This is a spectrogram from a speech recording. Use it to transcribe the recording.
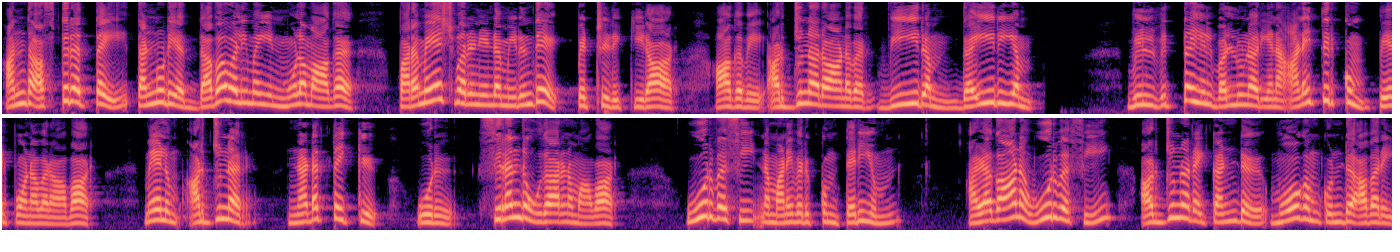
அந்த அஸ்திரத்தை தன்னுடைய தவ வலிமையின் மூலமாக பரமேஸ்வரனிடமிருந்தே பெற்றிருக்கிறார். ஆகவே அர்ஜுனரானவர் வீரம் தைரியம் வில் வித்தையில் வல்லுனர் என அனைத்திற்கும் பேர் போனவராவார். மேலும் அர்ஜுனர் நடத்தைக்கு ஒரு சிறந்த உதாரணமாவார். ஊர்வசி நம் அனைவருக்கும் தெரியும். அழகான ஊர்வசி அர்ஜுனரை கண்டு மோகம் கொண்டு அவரை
